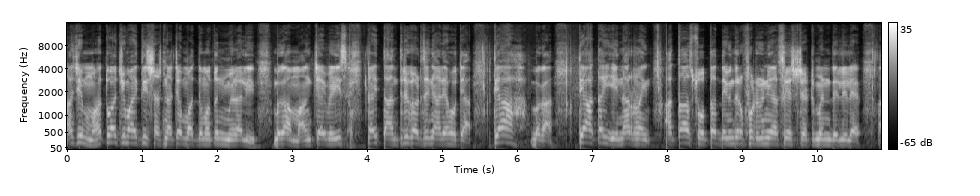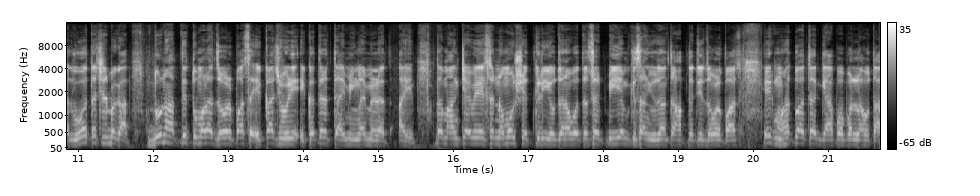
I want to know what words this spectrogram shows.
अशी महत्त्वाची माहिती शासनाच्या माध्यमातून मिळाली. बघा मागच्या वेळेस काही तांत्रिक अडचणी आल्या होत्या. त्या बघा त्या आता येणार नाही. आता स्वतः देवेंद्र फडणवीस असे स्टेटमेंट दिलेले आहे व तसेच बघा दोन हप्ते तुम्हाला जवळपास एकाच वेळी एकत्र टायमिंगला मिळत आहे. तर मागच्या वेळेस नमो शेतकरी योजना व तसेच पी एम किसान योजनाच्या हप्त्याचे जवळपास एक महत्त्वाचा गॅप पडला होता.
